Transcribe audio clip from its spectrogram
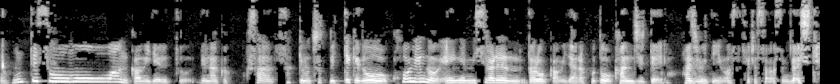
いや本当にそう思わんか見てると。で、なんかさ、さっきもちょっと言ったけど、こういうのを永遠見せられるんだろうかみたいなことを感じて初めて言います、テレサウスに対して。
